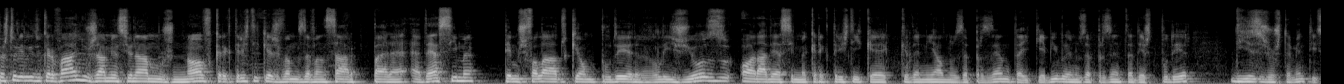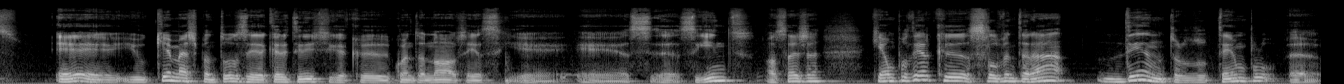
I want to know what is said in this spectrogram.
Pastor Elídio Carvalho, já mencionámos nove características, vamos avançar para a décima. Temos falado que é um poder religioso, ora, a décima característica que Daniel nos apresenta e que a Bíblia nos apresenta deste poder diz justamente isso. É, e o que é mais espantoso é a característica que, quanto a nós, é é, é a seguinte, ou seja, que é um poder que se levantará dentro do templo, uh,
